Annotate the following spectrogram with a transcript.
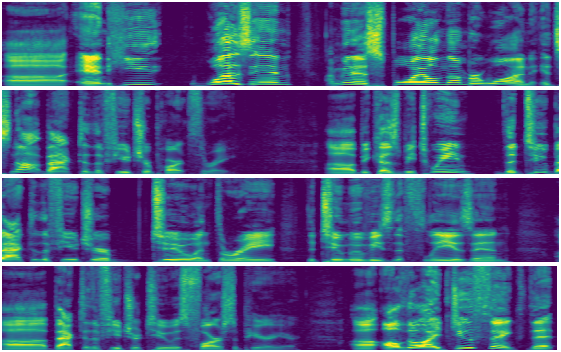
Uh, and he was in. I'm going to spoil number one. It's not Back to the Future Part Three, uh, because between the two Back to the Future two and three, the two movies that Flea is in, uh, Back to the Future two is far superior. Uh, although I do think that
